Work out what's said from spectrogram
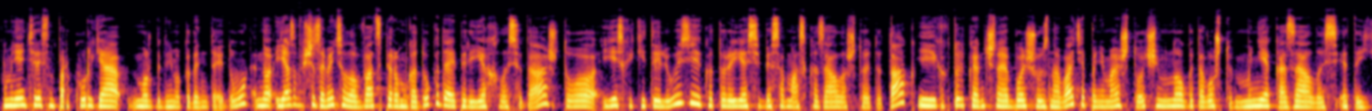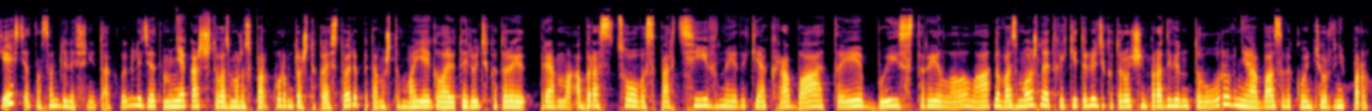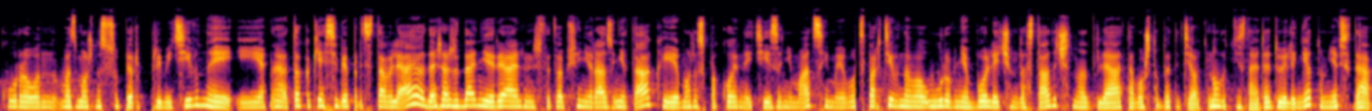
Мне интересен паркур, я, может быть, до него когда не дойду. Но я вообще заметила в 2021 году, когда я переехала сюда, что есть какие-то иллюзии, которые я себе сама сказала, что это так. И как только я начинаю больше узнавать, я понимаю, что очень много того, что мне казалось, это есть, это на самом деле все не так выглядит. Мне кажется, что, возможно, с паркуром тоже такая история, потому что в моей голове это люди, которые прям образцово-спортивные, такие акробаты, быстрые, ла-ла-ла. Но, возможно, это какие-то люди, которые очень продвинутого уровня, а базовый какой-нибудь уровень паркура, он, возможно, супер примитивный. И э, то, как я себе представляю, даже ожидание реальное, что это вообще ни разу не так, и можно спокойно идти и заниматься, и моего спортивного уровня более чем достаточно для того, чтобы это делать. Ну вот не знаю, дойду или нет, но мне всегда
